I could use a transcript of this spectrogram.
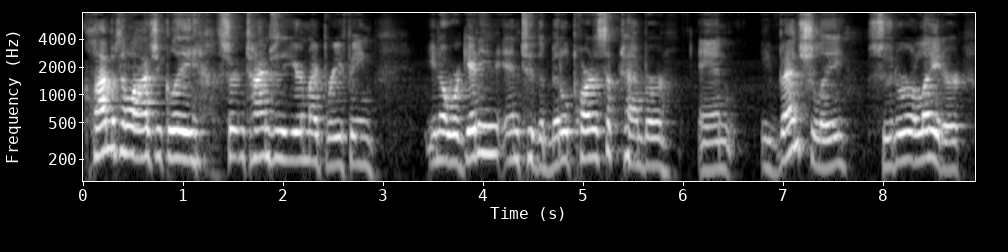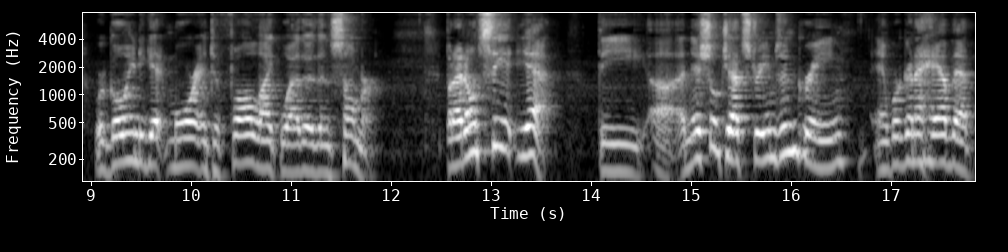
climatologically, certain times of the year in my briefing, you know, we're getting into the middle part of September, and eventually, sooner or later, we're going to get more into fall like weather than summer. But I don't see it yet. The uh, initial jet stream's in green, and we're going to have that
